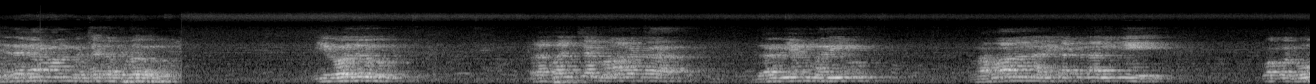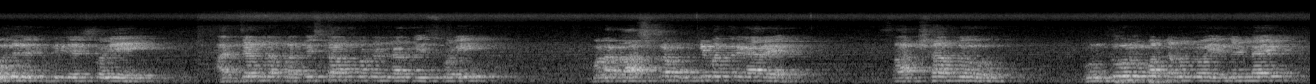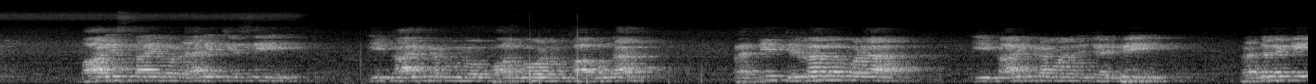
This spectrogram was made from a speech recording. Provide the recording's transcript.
ఏదైనా మనకు వచ్చేటప్పుడు ఈరోజు ప్రపంచ మారక ద్రవ్యం మరియు రవాణాను అరికట్టడానికి ఒక రోజు ఎంపిక చేసుకొని అత్యంత ప్రతిష్టాత్మకంగా తీసుకొని మన రాష్ట్ర ముఖ్యమంత్రి గారే సాక్షాత్తు గుంటూరు పట్టణంలో ఎన్నిండై భారీ స్థాయిలో ర్యాలీ చేసి ఈ కార్యక్రమంలో పాల్గొనడం కాకుండా ప్రతి జిల్లాలో కూడా ఈ కార్యక్రమాన్ని జరిపి ప్రజలకి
